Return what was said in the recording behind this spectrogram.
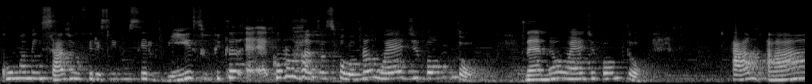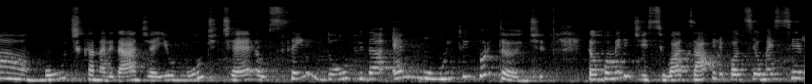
com uma mensagem oferecendo um serviço, fica, é, é como o Matheus falou, não é de bom tom, né? Não é de bom tom. A, a multicanalidade aí, o multichannel, sem dúvida, é muito importante. Então, como ele disse, o WhatsApp ele pode ser uma excel,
